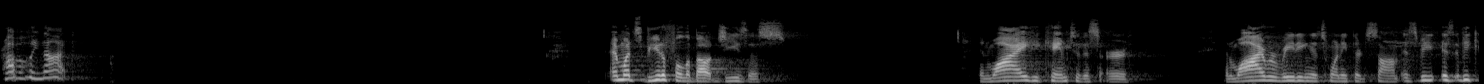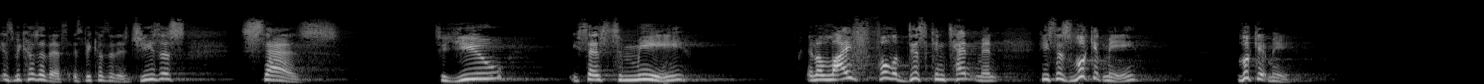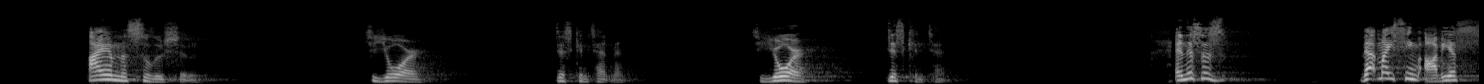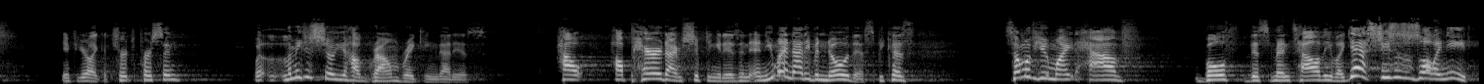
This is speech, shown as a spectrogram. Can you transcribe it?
Probably not. And what's beautiful about Jesus and why he came to this earth and why we're reading the 23rd Psalm is, be, is, is because of this. Is because of this. Jesus says to you, he says to me, in a life full of discontentment, he says, look at me, look at me. I am the solution to your discontentment, to your discontent. And this is, that might seem obvious if you're like a church person, but let me just show you how groundbreaking that is. How, how paradigm shifting it is. And, and you might not even know this because some of you might have both this mentality of like, yes, Jesus is all I need.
